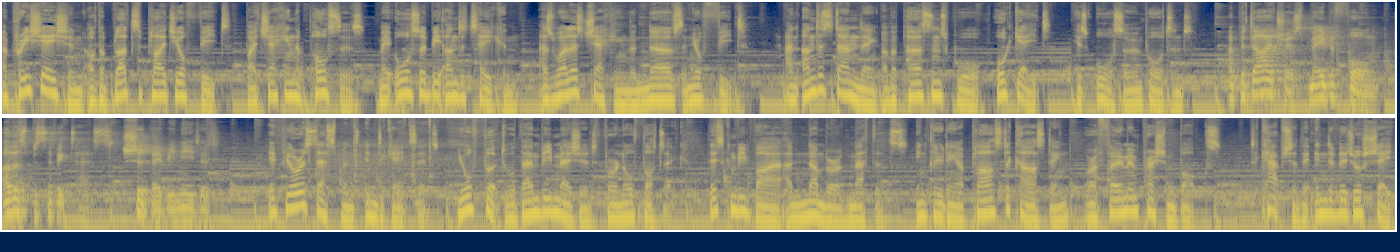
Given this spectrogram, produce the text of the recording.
Appreciation of the blood supply to your feet by checking the pulses may also be undertaken, as well as checking the nerves in your feet. An understanding of a person's walk or gait is also important. A podiatrist may perform other specific tests should they be needed. If your assessment indicates it, your foot will then be measured for an orthotic. This can be via a number of methods, including a plaster casting or a foam impression box to capture the individual shape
